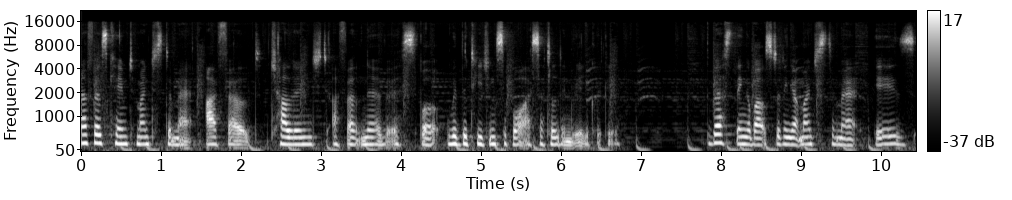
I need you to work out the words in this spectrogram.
I first came to Manchester Met, I felt challenged, I felt nervous, but with the teaching support, I settled in really quickly. The best thing about studying at Manchester Met is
